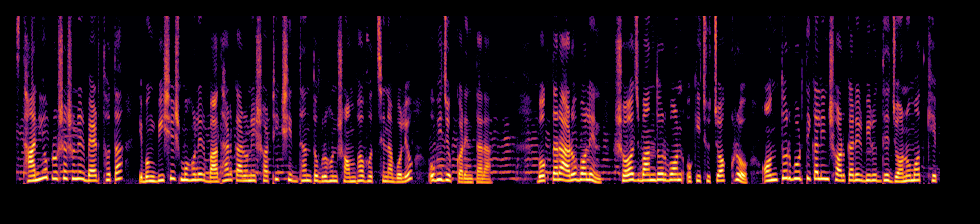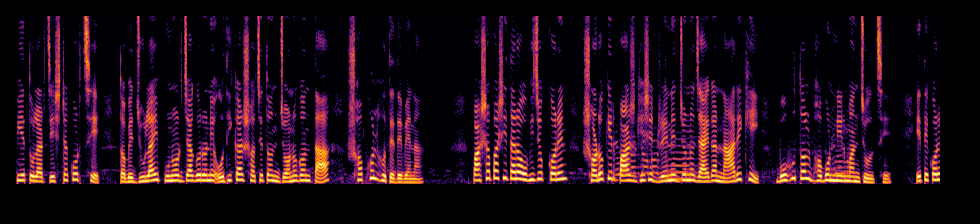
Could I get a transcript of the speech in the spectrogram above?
স্থানীয় প্রশাসনের ব্যর্থতা এবং বিশেষ মহলের বাধার কারণে সঠিক সিদ্ধান্ত গ্রহণ সম্ভব হচ্ছে না বলেও অভিযোগ করেন তারা। বক্তারা আরও বলেন সজ বান্দরবন ও কিছু চক্র অন্তর্বর্তীকালীন সরকারের বিরুদ্ধে জনমত খেপিয়ে তোলার চেষ্টা করছে, তবে জুলাই পুনর্জাগরণে অধিকার সচেতন জনগণ তা সফল হতে দেবে না। পাশাপাশি তারা অভিযোগ করেন, সড়কের পাশ ঘেঁষে ড্রেনের জন্য জায়গা না রেখেই বহুতল ভবন নির্মাণ চলছে। এতে করে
